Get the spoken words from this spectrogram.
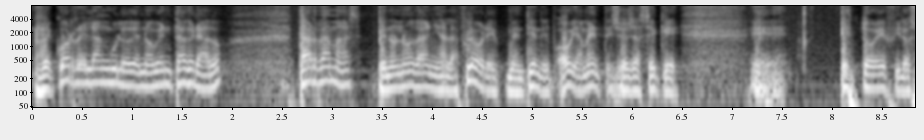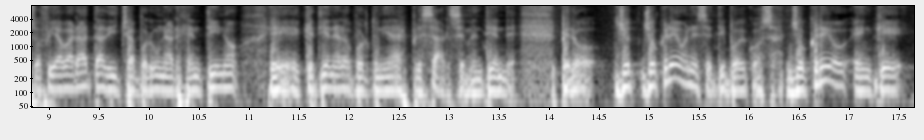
recorre el ángulo de 90 grados, tarda más, pero no daña las flores, ¿me entiendes? Obviamente, yo ya sé que eh, esto es filosofía barata dicha por un argentino eh, que tiene la oportunidad de expresarse, ¿me entiende? Pero yo, yo creo en ese tipo de cosas, yo creo en que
